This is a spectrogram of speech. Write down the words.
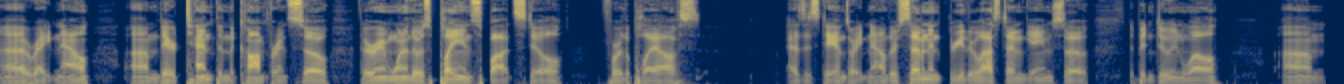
uh, right now. Um, they're 10th in the conference, so they're in one of those playing spots still for the playoffs as it stands right now. They're seven and three their last ten games, so they've been doing well. Um,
